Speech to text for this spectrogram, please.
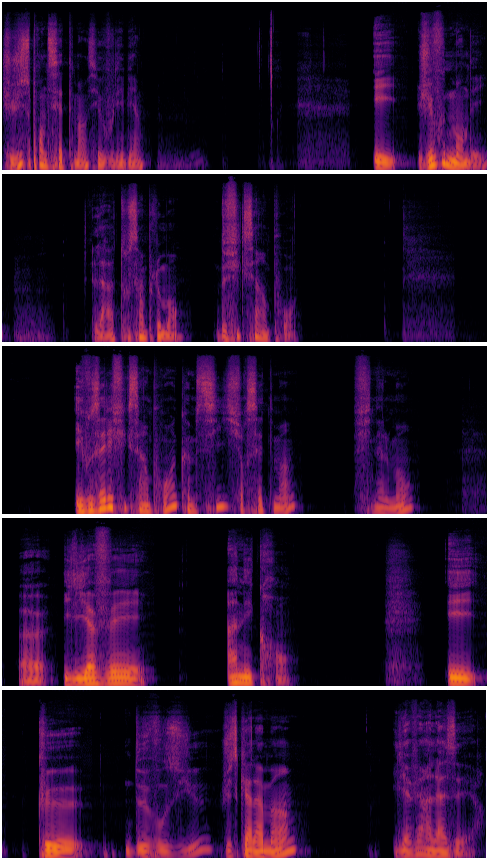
Je vais juste prendre cette main, si vous voulez bien. Et je vais vous demander, là, tout simplement, de fixer un point. Et vous allez fixer un point comme si sur cette main, finalement, euh, il y avait un écran. Et que de vos yeux jusqu'à la main, il y avait un laser.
